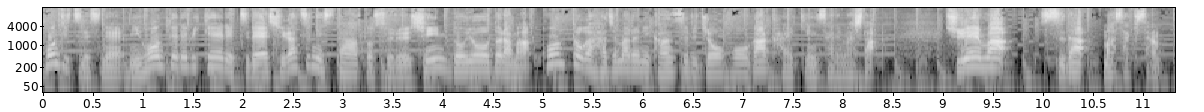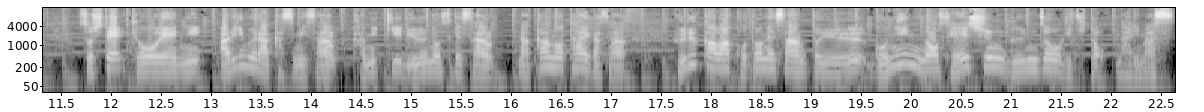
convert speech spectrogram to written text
本日ですね日本テレビ系列で4月にスタートする新土曜ドラマコントが始まるに関する情報が解禁されました。主演は菅田将暉さん。そして共演に有村架純さん、神木隆之介さん、中野大河さん、古川琴音さんという5人の青春群像劇となります。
